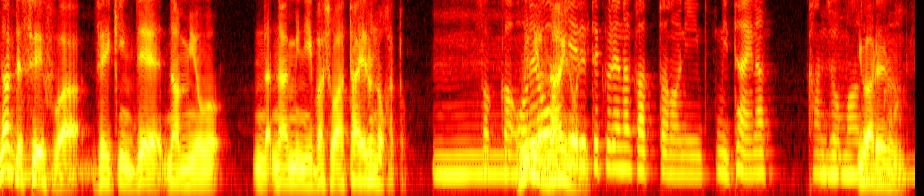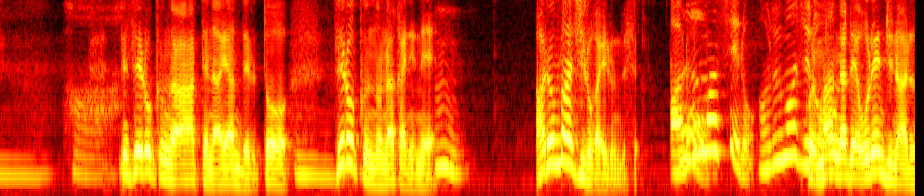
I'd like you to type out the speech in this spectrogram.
なんで政府は税金で難民を、な難民に居場所を与えるのかとそっか俺を受け入れてくれなかったのにみたいな感情もある言われるんです。はあで、ゼロ君があーって悩んでると、ゼロ君の中にね、アルマジロがいるんですよ。アルマジロ？アルマジロ？これ漫画でオレンジのアル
